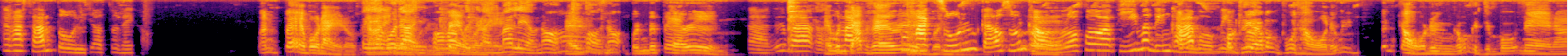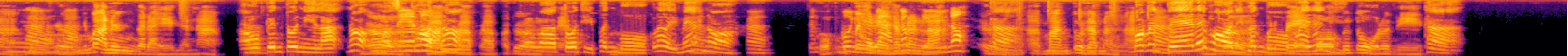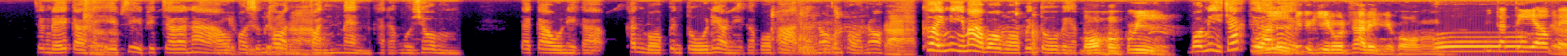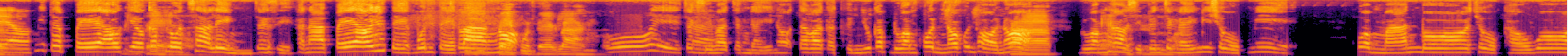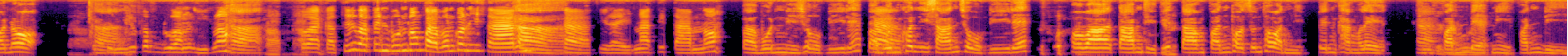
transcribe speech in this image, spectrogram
แต่ว่าสามตัวนี่จะเอาตัวใดเขามันแปลบ่ได้หรอกแปลบ่ได้สเพราะแปลว่าเพิ่นบ่ได้ให้มาแล้วเนาะให้คุณพ่อเนาะเพิ่นไปแปลเองค่ะหรือว่าค่ะให้ผู้เพิ่นมักจับแซวเองผู้มักเพิ่นศูนย์ก็เอาศูนย์เขาเออเนาะเพราะว่าผีมาดึงขาบอกเลขบางเทื่อบางผู้เฒ่าเดี๋ยวมันเป็นเก่าหนึงก็มันก็สิบ่แน่นะค่ะเออค่ะมาหนึงก็ได้กันนะ เอาเป็นตัวนี้ละเนาะเออพ่อสุนทรเนาะครับครับเอาตัวเพนั้นราะว่าตัวที่เพิ่นบอกเลยแม่เนาะค่ะจังผมบ่อยู่แปลได้ยากกับเท่านั้นตีละเนาะเออค่ะอะมันตัวซ้ำนั่นล่ะบ่เป็นเปรได้พอนี่เพิ่นบอกเลยได้บอกนี่ตัวโตเลยนี่ค่ะจังไดก็ให้เออ FC พิจารณาเอาเดี๋ยวพอสุนทรพิจารณาฝันแม่นค่ะท่านผู้ชม แต่เก่านี่ก็คันบอกเป็นตัวแนวนี่ก็บ่พลาดแล้วเนาะคุณพ่อเนาะครับเคยมีมาบ่บอกเป็นตัวแบบบ่นี้มีบ่มีจักเทื่อเลยมีแต่ขี่รถซาเล้งเจ้าของโอ้ มีแตะตีเอาแปลเอามีแต่แปลเอาเกี่ยวกับแปลรถซาเล้งจังซี่ขนาดแปลเอายังแตกบนแตกล่างแตเนาะกคนแตกลาง โอ้ยจังสิค่ะว่าจังใดเนาะแต่ว่าก็ขึ้นอยู่กับดวงคนเนาะคุณพ่อคเนาะรับดวงเฮาสิเป็นจังไดมีโชคมีความหมานบ่โชคเขาบ่เนาะ ค่ะขึ้นอยู่กับดวงอีกเนาะค่ะ ครับคเพรับราะว่าก็ถือว่าเป็นบุญของป่าบนคนอีสานค่ะ ค่ะที่ได้มาติดตามเนาะป้าบนนี่โชคดีเด้ป้าค่ะบนคนอีสานโชคดีเด้ เพราะว่าตามที่ติดตามฝันพอสุนทรนี่เป็นครั้งแรกค่ะ ที่ฝันแบบนี้ฝันดี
